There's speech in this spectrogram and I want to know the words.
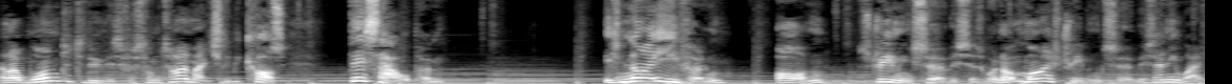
and I wanted to do this for some time actually because this album is not even on streaming services. Well, not my streaming service anyway.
